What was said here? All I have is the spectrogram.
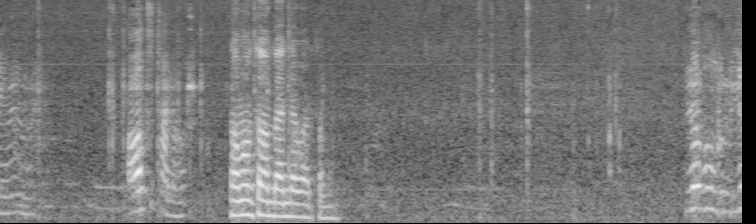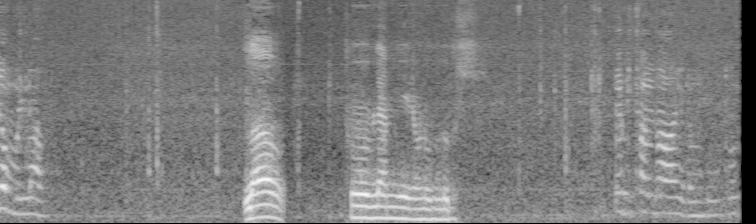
demir mi? 6 tane var. Tamam tamam bende var tamam. Ne buldum biliyor musun lav? Love problem değil onu buluruz. Ve bir tane daha iron buldum.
